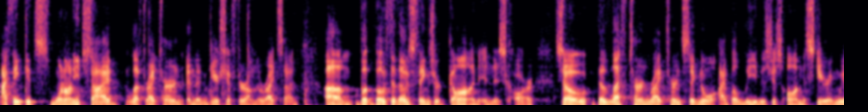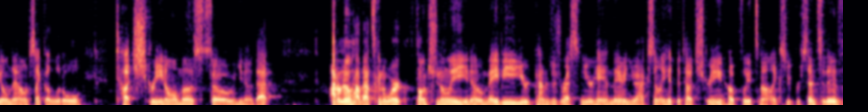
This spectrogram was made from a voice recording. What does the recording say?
I think it's one on each side, left, right turn, and then gear shifter on the right side. Um, but both of those things are gone in this car. So the left turn, right turn signal, I believe, is just on the steering wheel now. It's like a little touch screen almost. So, you know, that I don't know how that's going to work functionally. You know, maybe you're kind of just resting your hand there and you accidentally hit the touch screen. Hopefully, it's not like super sensitive.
